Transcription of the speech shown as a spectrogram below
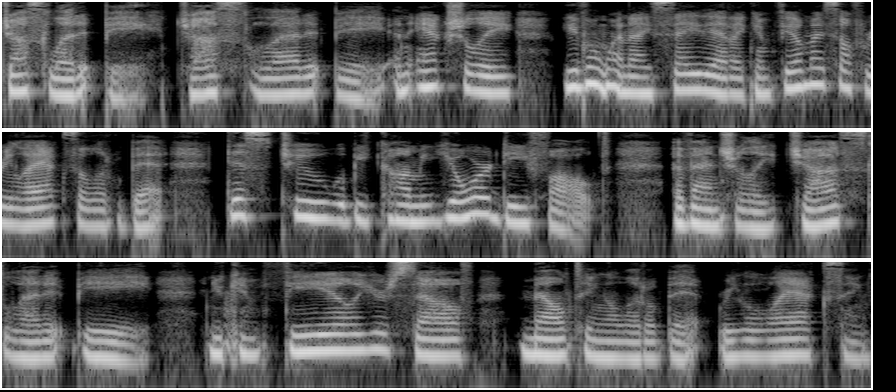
just let it be. Just let it be. And actually, even when I say that, I can feel myself relax a little bit. This too will become your default eventually. Just let it be. And you can feel yourself melting a little bit, relaxing,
